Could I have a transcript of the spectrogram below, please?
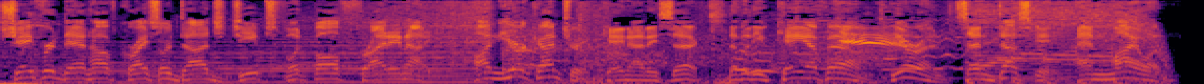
Schaefer Danhoff Chrysler Dodge Jeeps Football Friday night on your country, K96, WKFM, Huron, Sandusky, and Milan.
